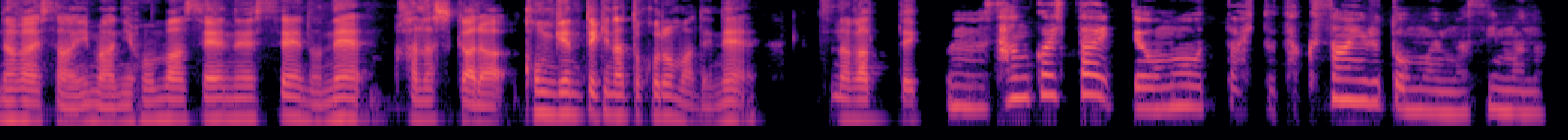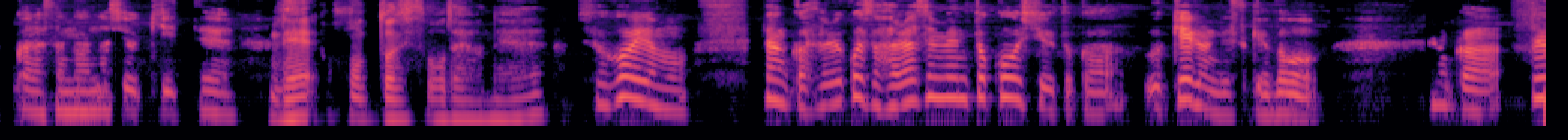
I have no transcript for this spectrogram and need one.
永井さん、今、日本版 CNSA のね、話から根源的なところまでね、つながって、うん、参加したいって思った人たくさんいると思います。今のからさんの話を聞いて。ね、本当にそうだよね。すごいでも、なんかそれこそハラスメント講習とか受けるんですけど、なんか、すっ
